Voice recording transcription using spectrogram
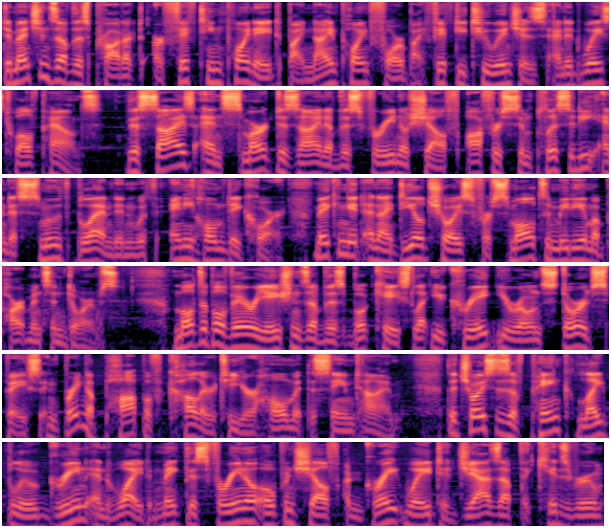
Dimensions of this product are 15.8 by 9.4 by 52 inches and it weighs 12 pounds. The size and smart design of this Furinno shelf offers simplicity and a smooth blend in with any home decor, making it an ideal choice for small to medium apartments and dorms. Multiple variations of this bookcase let you create your own storage space and bring a pop of color to your home at the same time. The choices of pink, light blue, green, and white make this Furinno open shelf a great way to jazz up the kids' room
